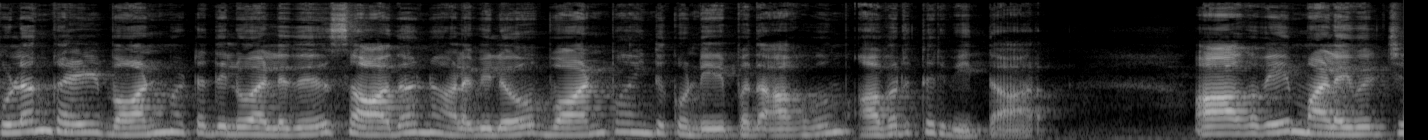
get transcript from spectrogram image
குளங்கள் வான்மட்டத்திலோ அல்லது சாதாரண அளவிலோ வான் பாய்ந்து கொண்டிருப்பதாகவும் அவர் தெரிவித்தார். ஆகவே மலைவீழ்ச்சி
